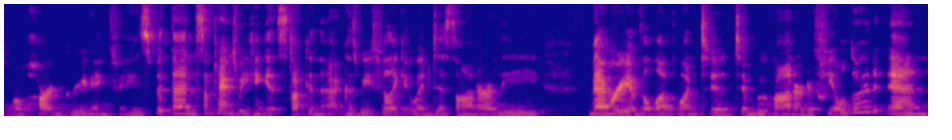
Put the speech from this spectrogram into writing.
real hard grieving phase. But then sometimes we can get stuck in that because we feel like it would dishonor the memory of the mm-hmm. loved one to to move on or to feel good and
